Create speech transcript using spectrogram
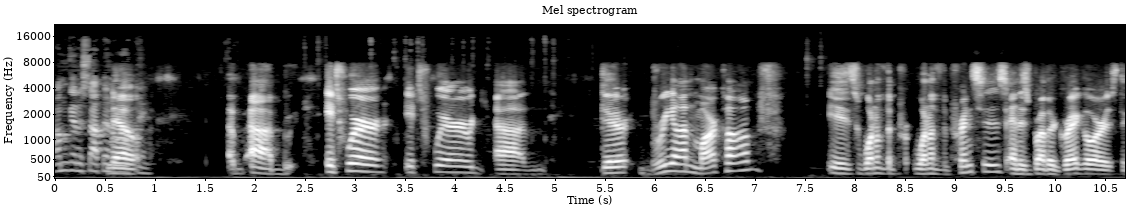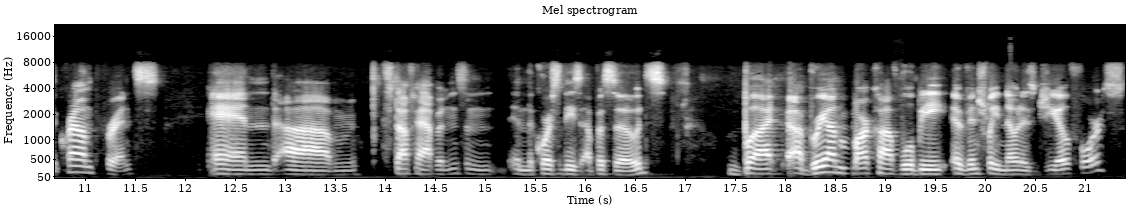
I'm gonna stop No. interrupting. Uh, it's where it's where uh, there Brion Markov is one of the one of the princes, and his brother Gregor is the crown prince, and um, stuff happens in in the course of these episodes. But uh, Brion Markov will be eventually known as Geoforce,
